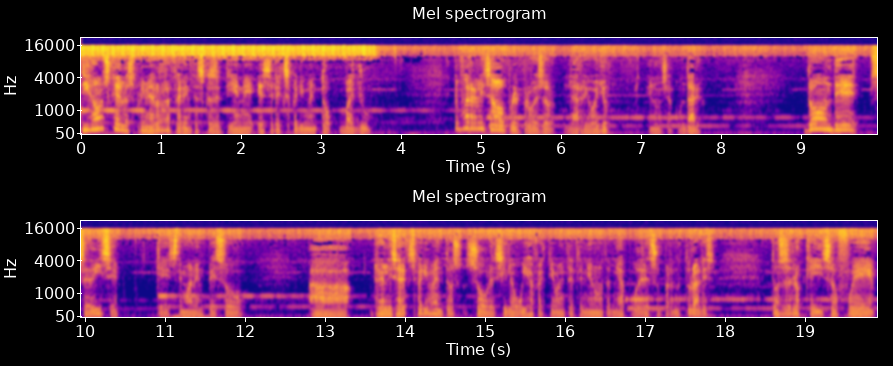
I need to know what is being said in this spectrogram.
Digamos que de los primeros referentes que se tiene es el experimento Bayou, que fue realizado por el profesor Larry Bayou en un secundario, donde se dice que este man empezó a realizar experimentos sobre si la Ouija efectivamente tenía o no tenía poderes supernaturales. Entonces lo que hizo fue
